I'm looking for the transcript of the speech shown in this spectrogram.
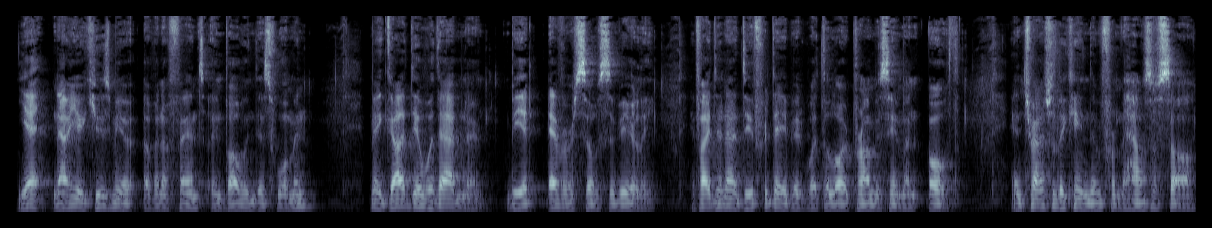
Yet now you accuse me of an offense involving this woman? May God deal with Abner, be it ever so severely, if I do not do for David what the Lord promised him on oath, and transfer the kingdom from the house of Saul,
